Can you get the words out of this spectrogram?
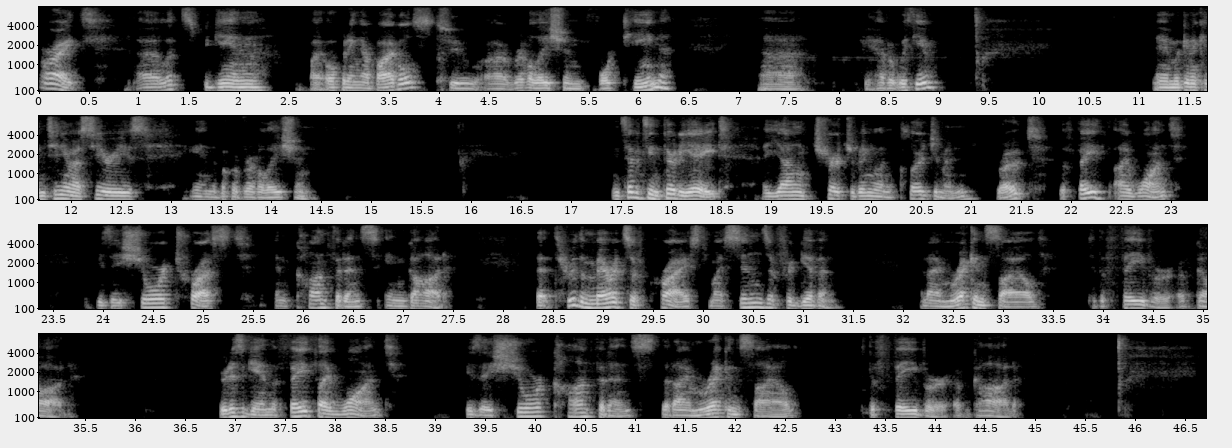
All right, uh, let's begin by opening our Bibles to uh, Revelation 14, uh, if you have it with you. And we're going to continue our series in the book of Revelation. In 1738, a young Church of England clergyman wrote The faith I want is a sure trust and confidence in God that through the merits of Christ, my sins are forgiven and I am reconciled to the favor of God. Here it is again the faith I want is a sure confidence that I am reconciled to the favor of God.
